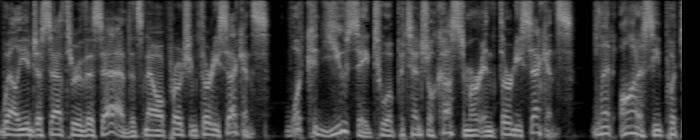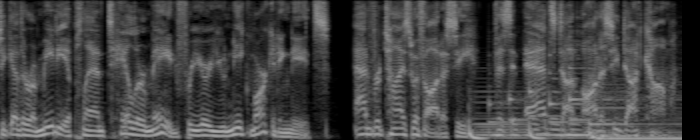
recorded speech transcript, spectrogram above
Well, you just sat through this ad that's now approaching 30 seconds. What could you say to a potential customer in 30 seconds? Let Audacy put together a media plan tailor made for your unique marketing needs. Advertise with Audacy. Visit ads.audacy.com.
